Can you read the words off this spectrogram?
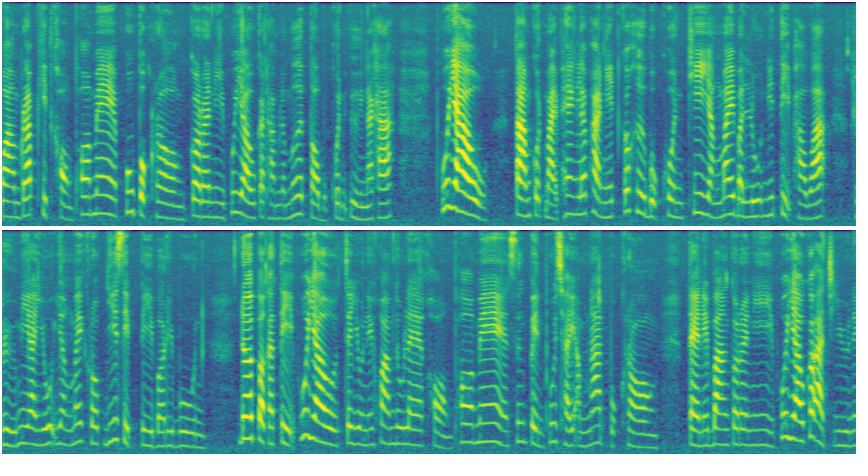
ความรับผิดของพ่อแม่ผู้ปกครอง กรณีผู้เยาว์กระทำละเมิดต่อบุคคลอื่นนะคะ ผู้เยาว์ตามกฎหมายแพ่งและพาณิชย์ก็คือบุคคลที่ยังไม่บรรลุนิติภาวะ หรือมีอายุยังไม่ครบ 20 ปีบริบูรณ์ โดยปกติผู้เยาว์จะอยู่ในความดูแลของพ่อแม่ ซึ่งเป็นผู้ใช้อำนาจปกครอง แต่ในบางกรณีผู้เยาว์ก็อาจจะอยู่ใน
